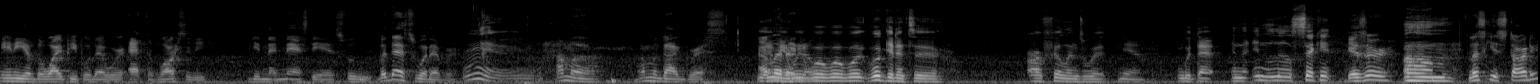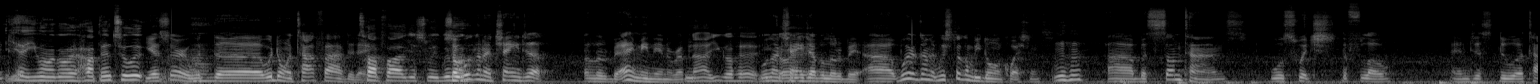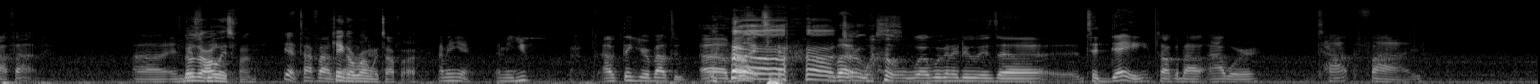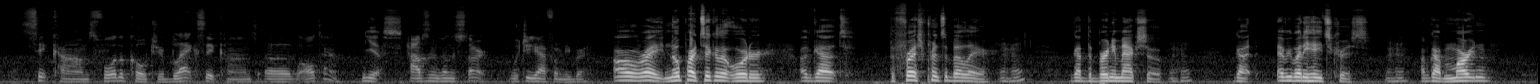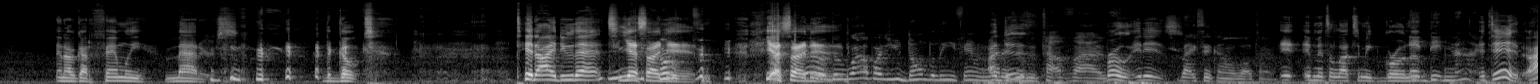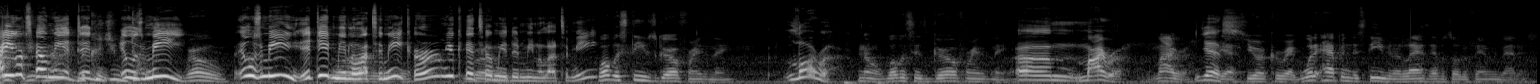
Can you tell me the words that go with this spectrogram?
any of the white people that were at the varsity getting that nasty ass food. But that's whatever. Yeah, I'm a I'm a digress. Yeah I let mean, her we, know. we'll, we'll, we'll, we'll get into our feelings with yeah. with that in the, in a little second. Yes, sir. Um, Let's get started. yeah, you want to go ahead and hop into it? Yes, sir. With the we're doing top five today. Top five this week. so we're gonna change up a little bit. I didn't mean to interrupt. you. Nah, you go ahead. We're You gonna go change ahead. up a little bit. Uh, we're gonna we're still gonna be doing questions, Mm-hmm. uh, but sometimes we'll switch the flow and just do a top five. Uh, and Those are week- always fun. yeah top five. Can't go wrong fun. with top five. I mean, yeah. I mean, you. I think you're about to. Uh, but but what we're gonna do is uh, today talk about our top five sitcoms for the culture, black sitcoms of all time. yes. Hobson's gonna start. What you got for me, bro? All right. No particular order. I've got the Fresh Prince of Bel Air. Mm-hmm. I've got the Bernie Mac Show. Mhm. I've got Everybody Hates Chris. Mhm. I've got Martin, and I've got Family Matters. the goat. Did I do that? Yes, I did. Yes, I Yo, the did. wild part is you don't believe Family I Matters do. is the top five Bro, it is. black sitcom of all time. It, it meant a lot to me growing up. It did not. It did. How you gonna did tell me it didn't? you It was me. bro. It was me. It did mean a lot to me, Bro. Kerm. You can't tell me it didn't mean a lot to me. What was Steve's girlfriend's name? Laura. No, what was his girlfriend's name? Um, Myra. Myra. Yes. Yes, you are correct. What happened to Steve in the last episode of Family Matters?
